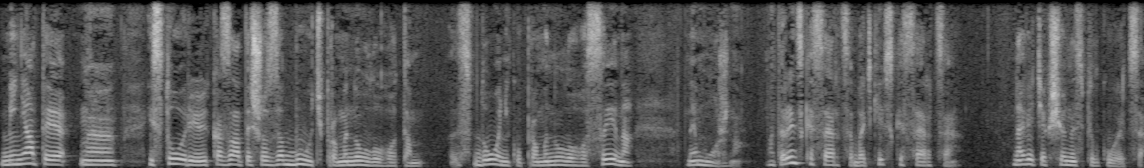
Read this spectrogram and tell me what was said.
Міняти е, історію і казати, що забудь про минулого там доньку, про минулого сина не можна. Материнське серце, батьківське серце, навіть якщо не спілкуються,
